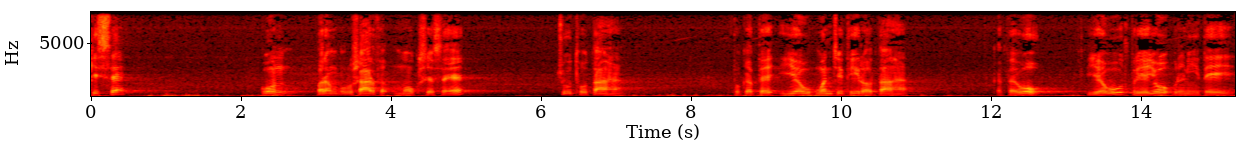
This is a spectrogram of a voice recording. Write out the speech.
किससे? कौन? परम पुरुषार्थ मोक्ष से च्युत होता है। तो कहते ये वंचित ही रहता है। कहते वो, ये प्रेयो वृणीते।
